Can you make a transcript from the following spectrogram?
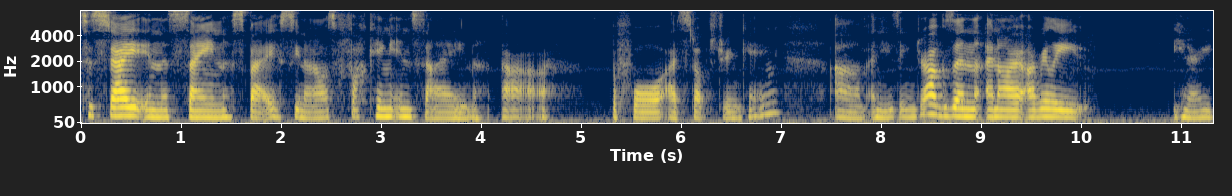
to stay in the sane space. You know, I was fucking insane uh, before I stopped drinking um, and using drugs, and and I, I really, you know,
